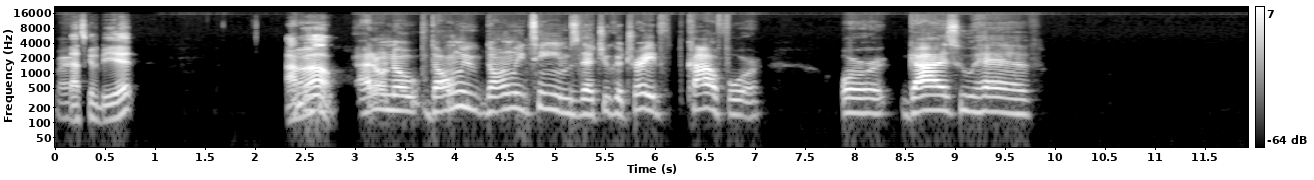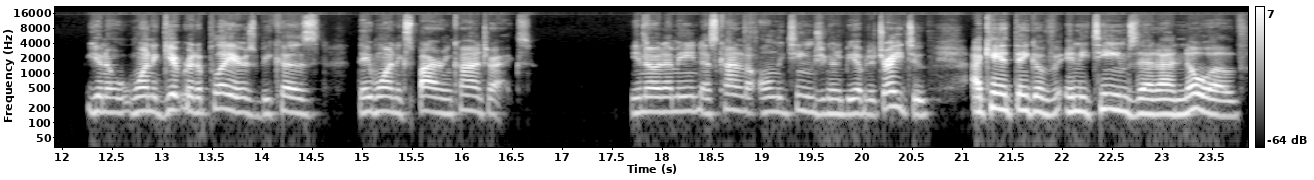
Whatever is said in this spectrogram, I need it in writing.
Right. that's going to be it. I don't mean, know. I don't know. The only the only teams that you could trade Kyle for or guys who have you know want to get rid of players because they want expiring contracts. You know what I mean? That's kind of the only teams you're going to be able to trade to. I can't think of any teams that I know of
